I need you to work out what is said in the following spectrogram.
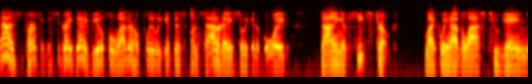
yeah, this is perfect. It's a great day, beautiful weather. Hopefully, we get this on Saturday so we can avoid dying of heat stroke like we have the last two games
